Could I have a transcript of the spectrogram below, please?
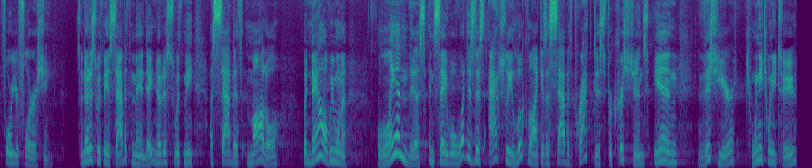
for your flourishing. So, notice with me a Sabbath mandate, notice with me a Sabbath model. But now we want to land this and say, well, what does this actually look like as a Sabbath practice for Christians in this year, 2022,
